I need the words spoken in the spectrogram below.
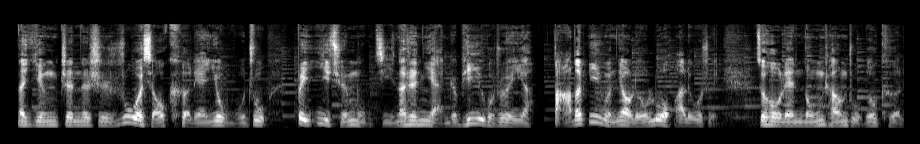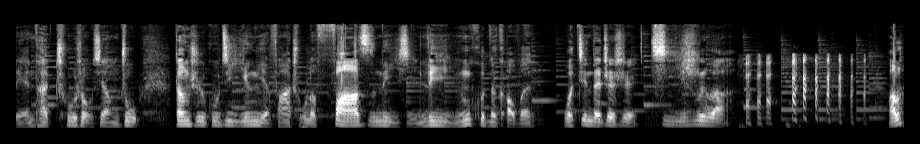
那鹰真的是弱小可怜又无助，被一群母鸡那是撵着屁股追呀，打得屁滚尿流，落花流水。最后连农场主都可怜他，出手相助。当时估计鹰也发出了发自内心、灵魂的拷问：我进的这是鸡舍？好了，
